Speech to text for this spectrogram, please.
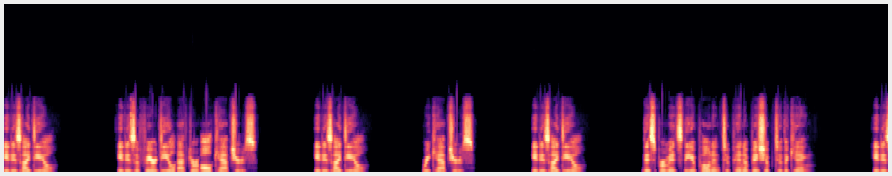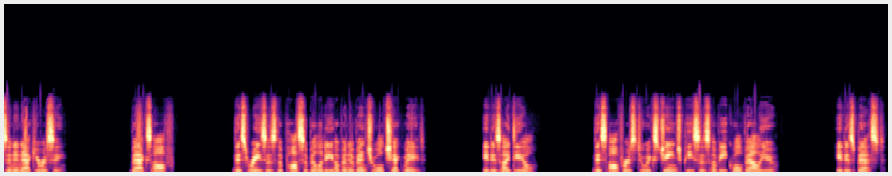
It is ideal. It is a fair deal after all captures. It is ideal. Recaptures. It is ideal. This permits the opponent to pin a bishop to the king. It is an inaccuracy. Backs off. This raises the possibility of an eventual checkmate. It is ideal. This offers to exchange pieces of equal value. It is best.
